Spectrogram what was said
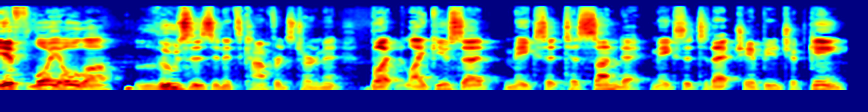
If Loyola loses in its conference tournament, but like you said, makes it to Sunday, makes it to that championship game.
